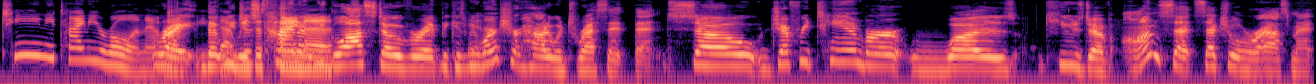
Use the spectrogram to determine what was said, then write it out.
teeny tiny role in that right movie, that, that we, just, just kind of we glossed over it because we yeah. weren't sure how to address it then. So Jeffrey Tambor was accused of on-set sexual harassment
